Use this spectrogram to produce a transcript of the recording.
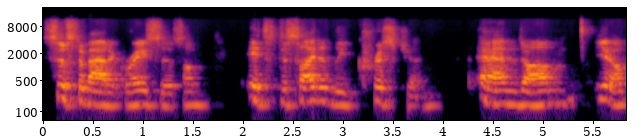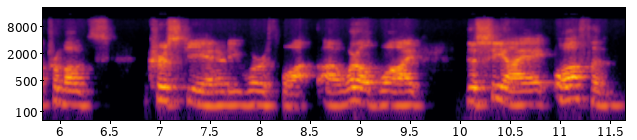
systematic racism. It's decidedly Christian and, um, you know, promotes Christianity uh, worldwide. The CIA often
